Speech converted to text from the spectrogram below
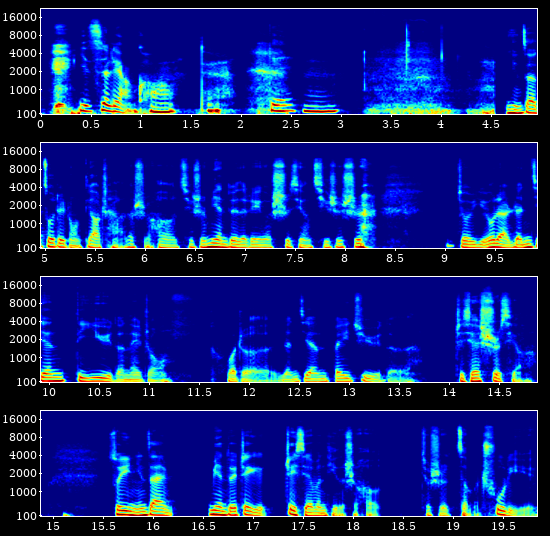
一次两筐。对。对，嗯，您在做这种调查的时候，其实面对的这个事情，其实是 就有点人间地狱的那种，或者人间悲剧的这些事情啊。所以您在面对这个这些问题的时候，就是怎么处理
